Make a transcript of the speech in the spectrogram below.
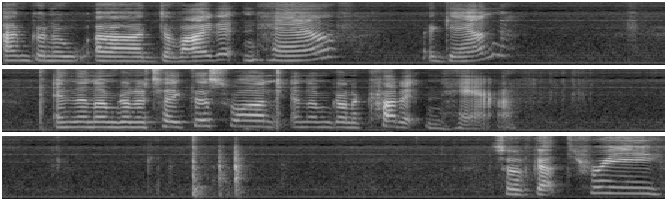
I'm going to uh, divide it in half again, and then I'm going to take this one and I'm going to cut it in half. Okay. So I've got three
